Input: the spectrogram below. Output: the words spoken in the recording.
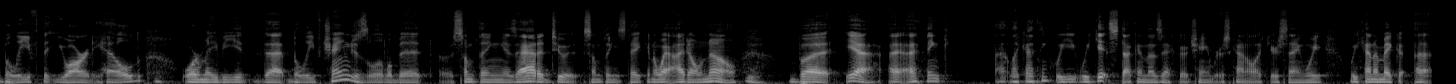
belief that you already held, or maybe that belief changes a little bit, or something is added to it, something's taken away. I don't know. But yeah, I, I think. Like I think we, we get stuck in those echo chambers, kind of like you're saying. We we kind of make a, a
